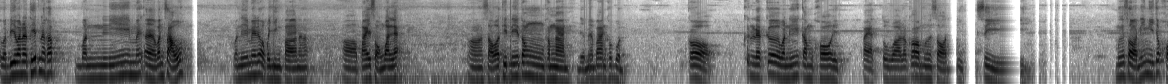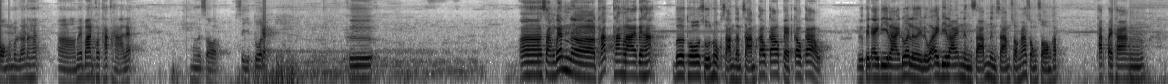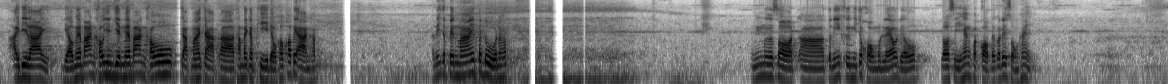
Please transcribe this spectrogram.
สวัสดีวันอาทิตย์นะครับ วันนี้ไม่เอ่อวันเสาร์วันนี้ไม่ได้ออกไปยิงปลานะฮะอ่าไปสองวันแล้วอ่าเสาร์อาทิตย์นี้ต้องทำงาน เดี๋ยวแม่บ้านเขาบ่นก็ขึ้นแลกเกอร์ วันนี้กำคออีกแปดตัวแล้วก็มือสอดอีกสี่มือสอดนี้มีเจ้าของหมดแล้วนะฮะอ่าแม่บ้านเขาทักหาแล้ว มือสอดสี่ตัวแล้ว คืออสั่งแว่นทักทางไลน์ไปฮะ เบอร์โทร 0 6 3 3 3 9 9 8 9 9 หรือเป็น ID ไลน์ด้วยเลย หรือว่า ID ไลน์1 3 1 3 2 5 2 2 ครับ ทักไปทาง ID ไลน์เดี๋ยวแม่บ้านเขาเย็นๆ แม่บ้านเขากลับมาจากทำใบกับขี่เดี๋ยวเขาเข้าไปอ่านครับ อันนี้จะเป็นไม้ประดู่นะครับ นนี้มือสอดอ่าตัวนี้คือมีเจ้าของหมดแล้ว เดี๋ยวรอสีแห้งประกอบแล้วก็ได้ส่งให้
